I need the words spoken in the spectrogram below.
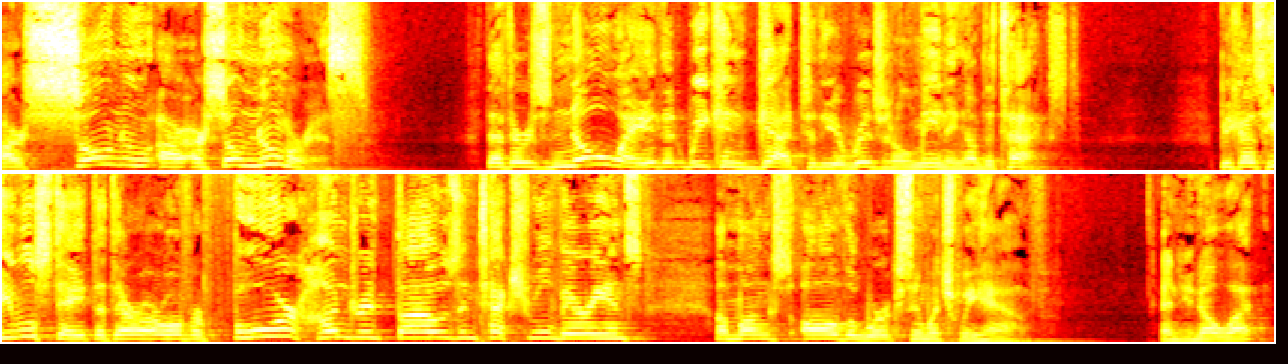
are so, nu- are, are so numerous that there's no way that we can get to the original meaning of the text. Because he will state that there are over 400,000 textual variants amongst all the works in which we have. And you know what?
